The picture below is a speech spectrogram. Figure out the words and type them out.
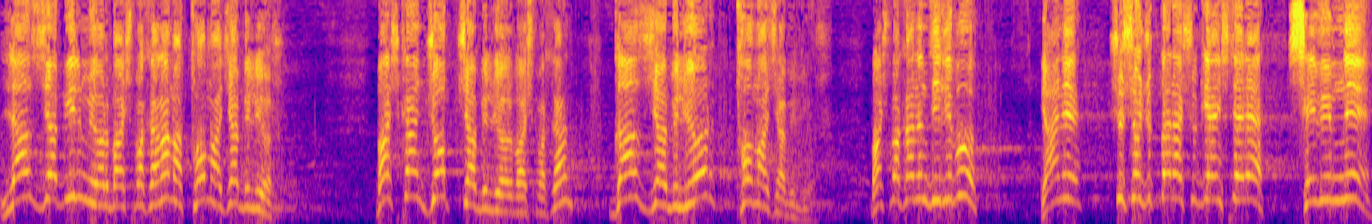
Lazca bilmiyor başbakan ama Tomaca biliyor. Başkan Copça biliyor başbakan. Gazca biliyor, Tomaca biliyor. Başbakanın dili bu. Yani şu çocuklara, şu gençlere sevimli,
